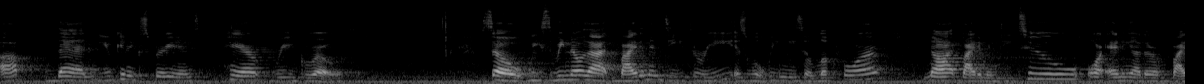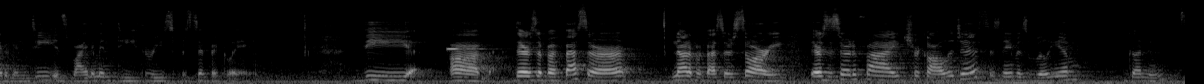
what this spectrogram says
up, then you can experience hair regrowth. So we, we know that vitamin D3 is what we need to look for, not vitamin D2 or any other vitamin D. It's vitamin D3 specifically. The um, there's a professor, not a professor, sorry. There's a certified trichologist. His name is William Gunutz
